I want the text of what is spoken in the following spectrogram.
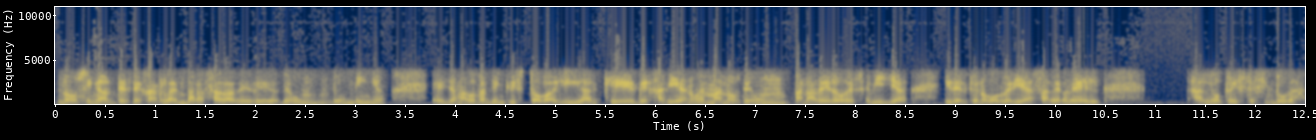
no sin antes dejarla embarazada de, un, niño, eh, llamado también Cristóbal, y al que dejaría ¿no? en manos de un panadero de Sevilla y del que no volvería a saber de él. Algo triste, sin duda.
